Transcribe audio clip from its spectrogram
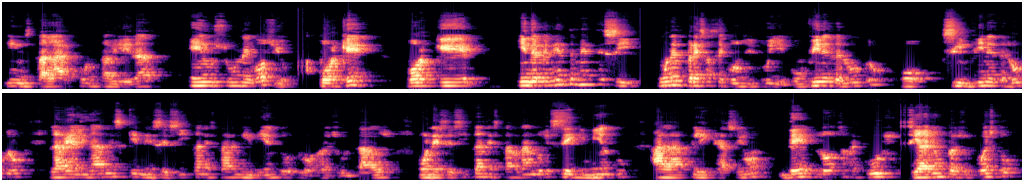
instalar contabilidad en su negocio. ¿Por qué? Porque independientemente si una empresa se constituye con fines de lucro o sin fines de lucro, la realidad es que necesitan estar midiendo los resultados o necesitan estar dándole seguimiento a la aplicación de los recursos. Si hay un presupuesto,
